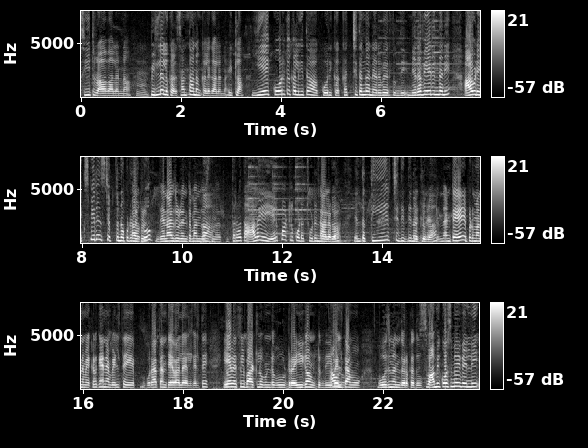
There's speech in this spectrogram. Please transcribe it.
సీటు రావాలన్నా పిల్లలు సంతానం కలగాలన్నా ఇట్లా ఏ కోరిక కలిగితే ఆ కోరిక ఖచ్చితంగా నెరవేరుతుంది. నెరవేరిందని ఆవిడ ఎక్స్పీరియన్స్ చెప్తున్నప్పుడు నాకు జనాలు చూడు ఎంతమంది తర్వాత ఆలయ ఏర్పాట్లు కూడా చూడండి. ఎంత తీర్చిదిద్దినట్లుగా. అంటే ఇప్పుడు మనం ఎక్కడికైనా వెళ్తే పురాతన దేవాలయాలకు వెళ్తే ఏ వెసులుబాట్లు ఉండవు డ్రైగా ఉంటుంది. వెళ్తాము. భోజనం దొరకదు. స్వామి కోసమే వెళ్ళి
